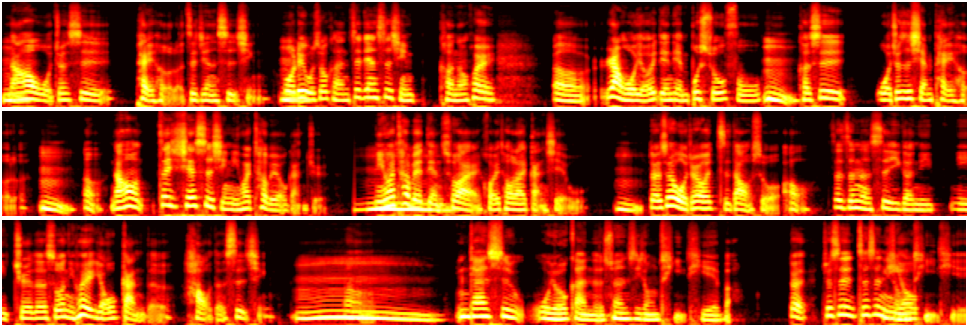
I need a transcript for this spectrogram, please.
然后我就是配合了这件事情，嗯、或例如说，可能这件事情可能会呃让我有一点点不舒服，嗯，可是我就是先配合了，嗯。嗯，然后这些事情你会特别有感觉，嗯、你会特别点出来，回头来感谢我，嗯，对，所以我就会知道说，哦。这真的是一个你你觉得说你会有感的好的事情，嗯，嗯，应该是我有感的，算是一种体贴吧。对，就是这是你有体贴，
